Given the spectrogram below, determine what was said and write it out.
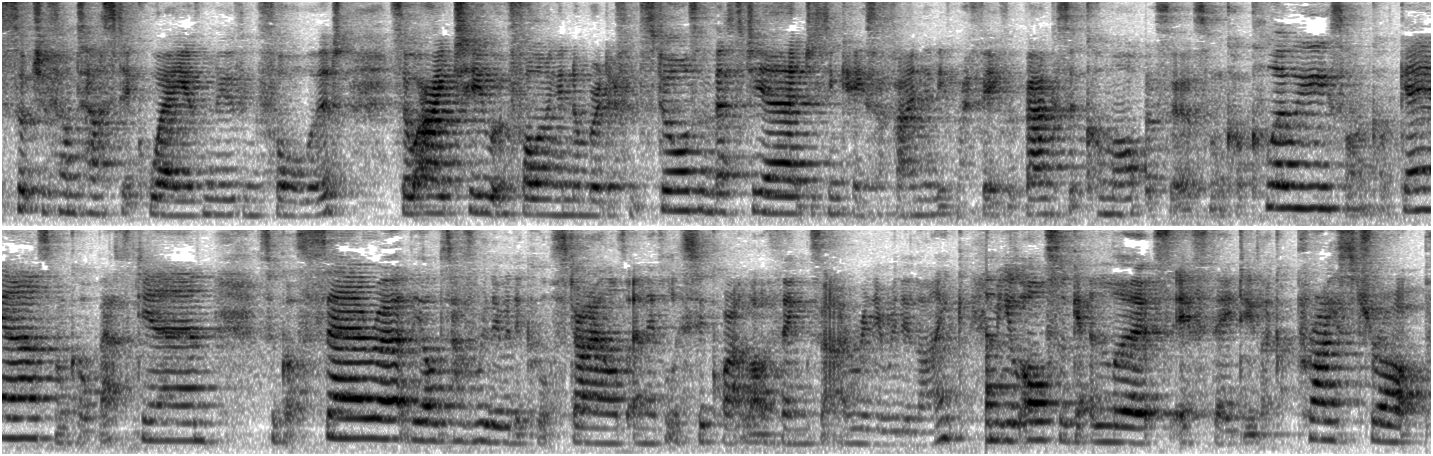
such a fantastic way of moving forward. So I too am following a number of different stores on Vestiaire, just in case I find any of my favourite bags that come up. So someone called Chloe, someone called Gaia, someone called Bastien, someone called Sarah. They all just have really, really cool styles and they've listed quite a lot of things that I really, really like. And you'll also get alerts if they do like a price drop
